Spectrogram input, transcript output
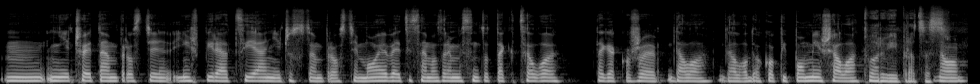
mm, niečo je tam proste inšpirácia, niečo sú tam proste moje veci. Samozrejme som to tak celé tak akože dala, dala dokopy, pomiešala. Tvorivý proces. No.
